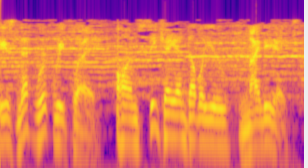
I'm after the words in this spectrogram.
Is Network Replay on CKNW 98.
